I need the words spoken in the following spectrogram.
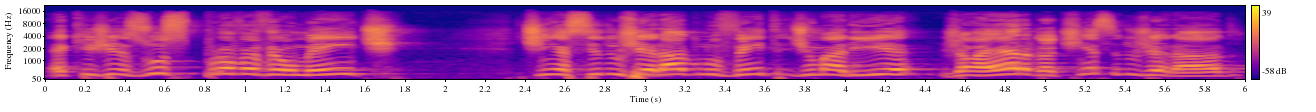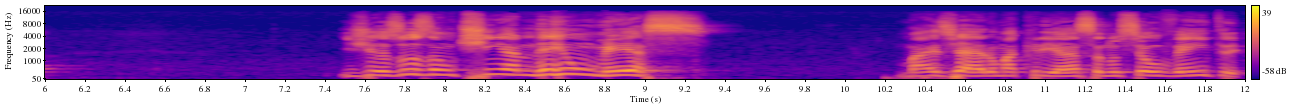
é que Jesus provavelmente tinha sido gerado no ventre de Maria, já era, já tinha sido gerado. E Jesus não tinha nem um mês, mas já era uma criança no seu ventre.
